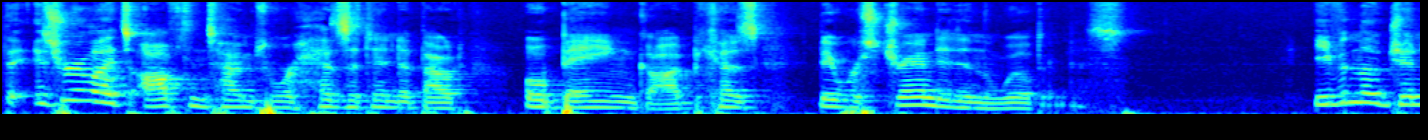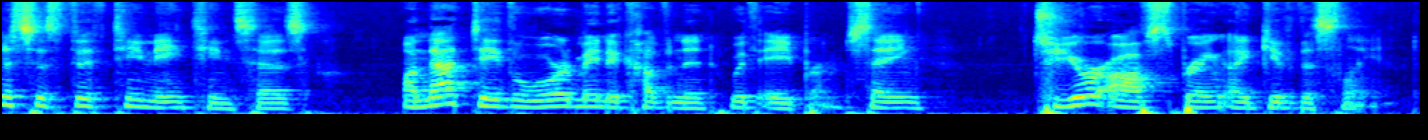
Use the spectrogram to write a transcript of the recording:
The Israelites oftentimes were hesitant about obeying God because they were stranded in the wilderness. Even though Genesis 15:18 says, "On that day the Lord made a covenant with Abram, saying, To your offspring I give this land,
